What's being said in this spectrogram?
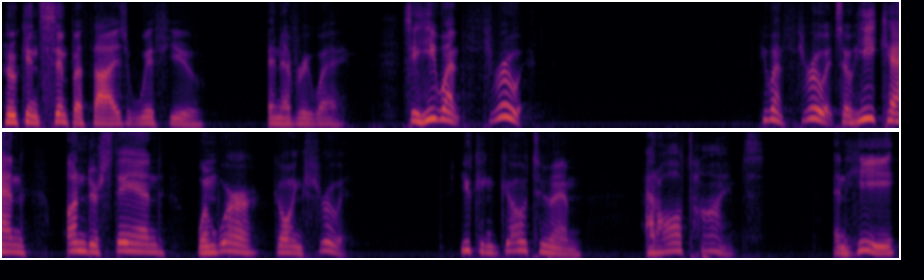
who can sympathize with you in every way. See, he went through it. He went through it so he can understand when we're going through it. You can go to him at all times, and he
